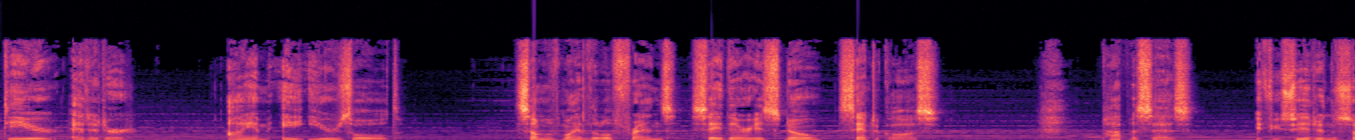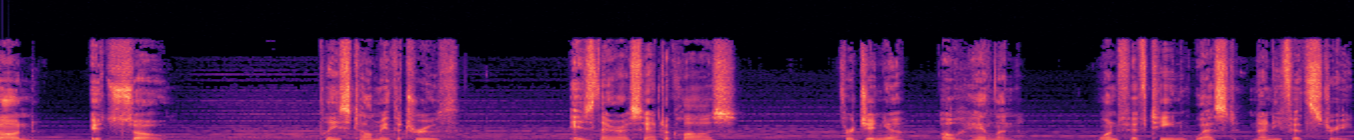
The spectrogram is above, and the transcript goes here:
Dear Editor, I am eight years old some of my little friends say there is no Santa Claus. Papa says, if you see it in the sun, it's so. Please tell me the truth. Is there a Santa Claus? Virginia O'Hanlon, 115 West 95th Street.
